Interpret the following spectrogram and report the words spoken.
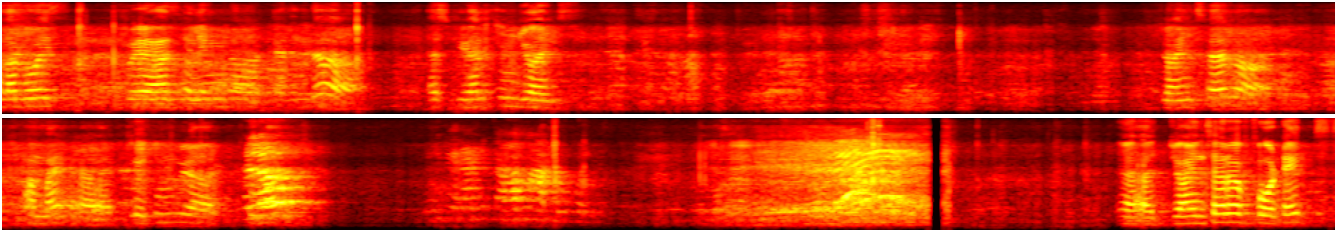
Hello guys, we are selling the telling the SQL in joints. Joints are uh, uh, taking uh, hello uh, joints are of four types.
